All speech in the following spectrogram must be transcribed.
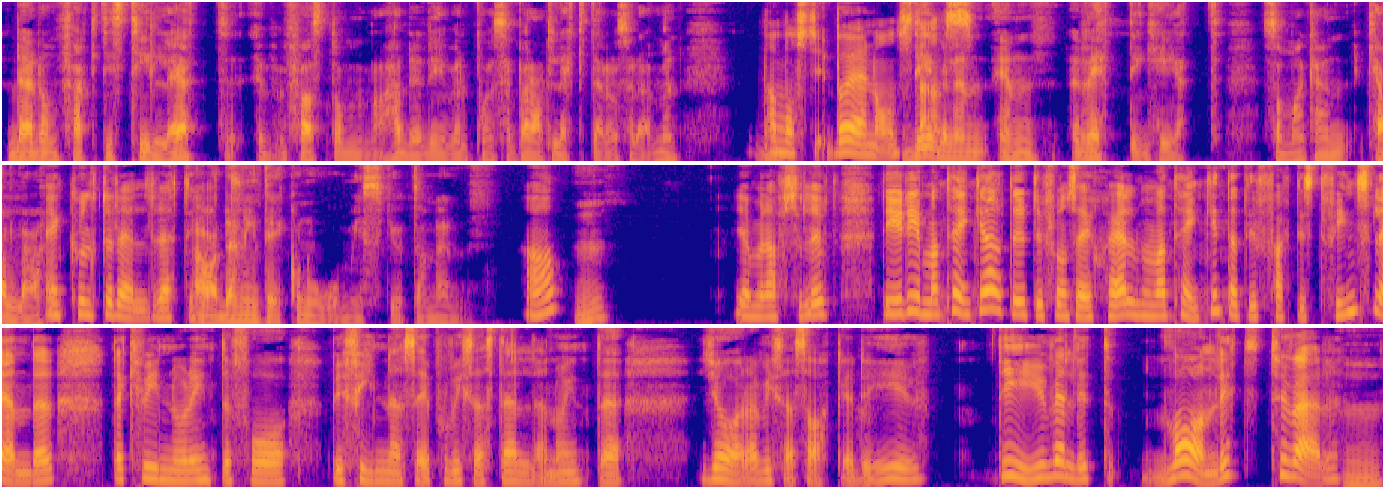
där de faktiskt tillät, fast de hade det väl på en separat läktare och sådär. Men Man måste ju börja det är någonstans. väl en, en rättighet som man kan kalla, En kulturell rättighet. ja den är inte ekonomisk utan den, Ja. Mm. ja, men absolut. Det är ju det man tänker alltid utifrån sig själv, men man tänker inte att det faktiskt finns länder där kvinnor inte får befinna sig på vissa ställen och inte göra vissa saker. Det är ju, det är ju väldigt vanligt, tyvärr. Mm.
